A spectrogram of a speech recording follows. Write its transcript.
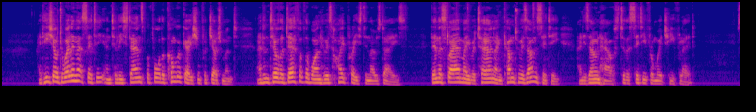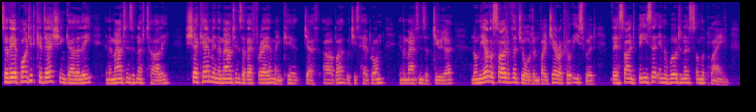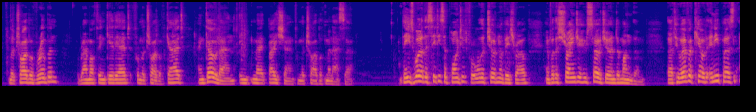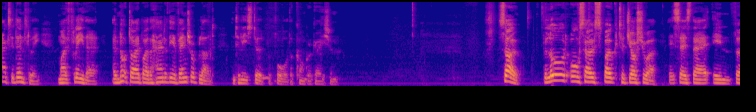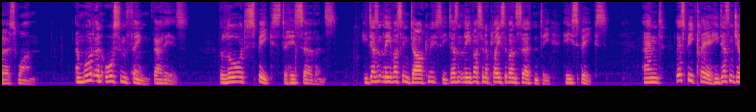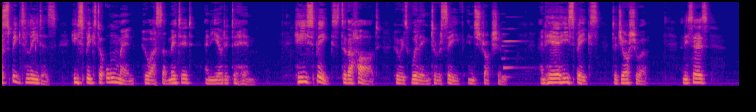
And he shall dwell in that city until he stands before the congregation for judgment, and until the death of the one who is high priest in those days. Then the slayer may return and come to his own city and his own house to the city from which he fled. So they appointed Kadesh in Galilee, in the mountains of Naphtali, Shechem in the mountains of Ephraim, and Kirjath Arba, which is Hebron, in the mountains of Judah, and on the other side of the Jordan, by Jericho eastward, they assigned Bezer in the wilderness on the plain, from the tribe of Reuben, Ramoth in Gilead, from the tribe of Gad, and Golan in Bashan, from the tribe of Manasseh. These were the cities appointed for all the children of Israel, and for the stranger who sojourned among them that whoever killed any person accidentally might flee there and not die by the hand of the avenger of blood until he stood before the congregation. So, the Lord also spoke to Joshua, it says there in verse 1. And what an awesome thing that is. The Lord speaks to his servants. He doesn't leave us in darkness. He doesn't leave us in a place of uncertainty. He speaks. And Let's be clear, he doesn't just speak to leaders, he speaks to all men who are submitted and yielded to him. He speaks to the heart who is willing to receive instruction. And here he speaks to Joshua. And he says,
